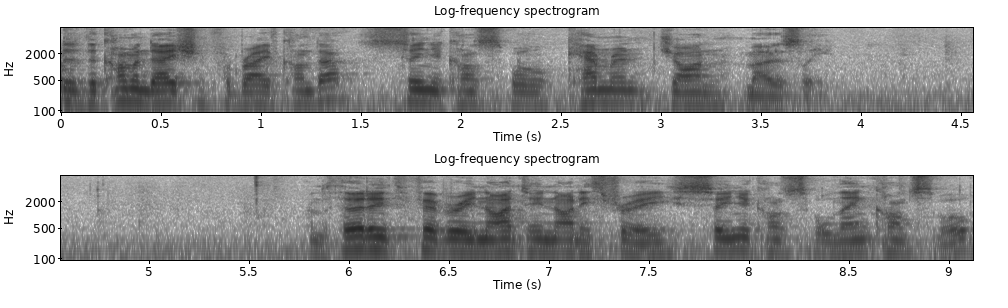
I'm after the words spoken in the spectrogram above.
Awarded the Commendation for Brave Conduct, Senior Constable Cameron John Mosley. On the 13th of February 1993, Senior Constable, then Constable,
